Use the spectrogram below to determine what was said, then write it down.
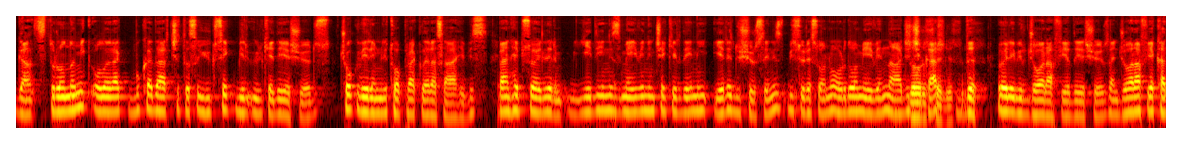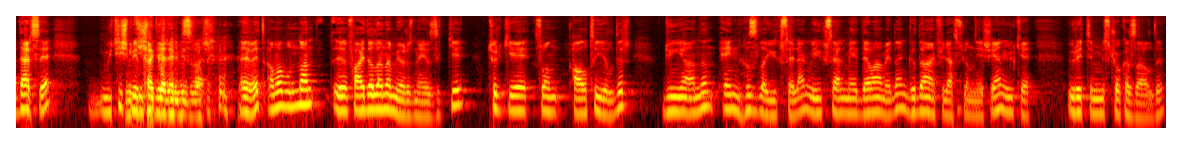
gastronomik olarak bu kadar çıtası yüksek bir ülkede yaşıyoruz. Çok verimli topraklara sahibiz. Ben hep söylerim yediğiniz meyvenin çekirdeğini yere düşürseniz bir süre sonra orada o meyvenin ağacı Doğru çıkardı. Böyle bir coğrafyada yaşıyoruz. Yani coğrafya kaderse müthiş, müthiş bir kaderimiz var. var. evet ama bundan e, faydalanamıyoruz ne yazık ki. Türkiye son 6 yıldır dünyanın en hızla yükselen ve yükselmeye devam eden gıda enflasyonunu yaşayan ülke. Üretimimiz çok azaldı.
